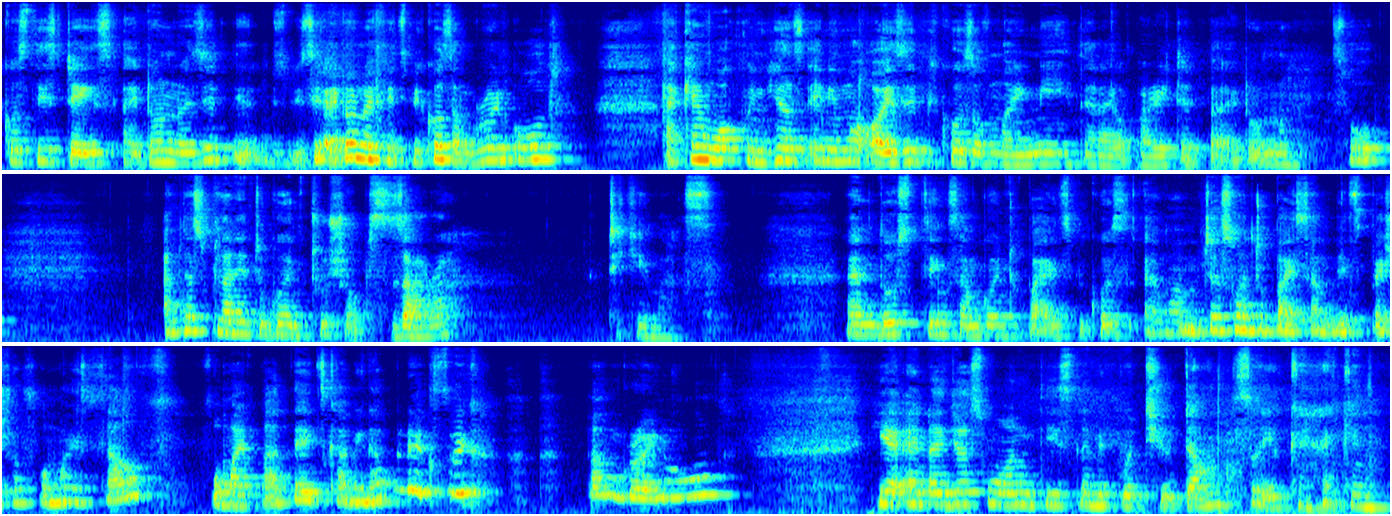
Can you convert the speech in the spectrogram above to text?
because these days I don't know. Is it? You see, I don't know if it's because I'm growing old. I can't walk in heels anymore or is it because of my knee that I operated but I don't know. So I'm just planning to go in two shops Zara TK Maxx. And those things I'm going to buy is because I just want to buy something special for myself for my birthday. It's coming up next week. I'm growing old. Yeah and I just want this. Let me put you down so you can I can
